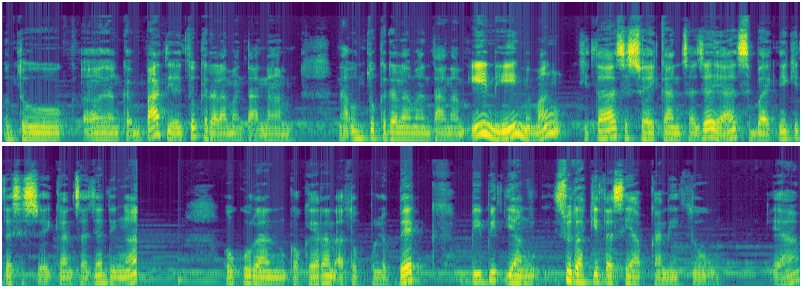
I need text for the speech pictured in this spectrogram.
untuk uh, yang keempat yaitu kedalaman tanam. Nah, untuk kedalaman tanam ini memang kita sesuaikan saja ya, sebaiknya kita sesuaikan saja dengan ukuran kokeran atau pelebek bibit yang sudah kita siapkan itu, ya.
